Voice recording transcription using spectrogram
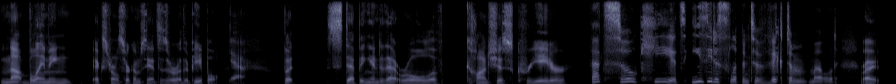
Not blaming external circumstances or other people, Yeah. but stepping into that role of conscious creator. That's so key. It's easy to slip into victim mode. Right.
